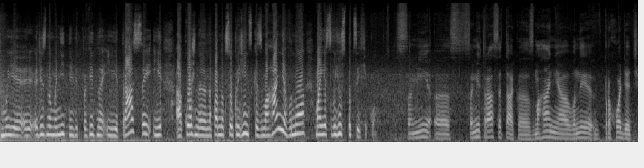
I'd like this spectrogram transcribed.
Тому є е, різноманітні відповідно і траси, і кожне, напевно, всеукраїнське змагання воно має свою специфіку. Самі, е, самі траси, так, е, змагання вони проходять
